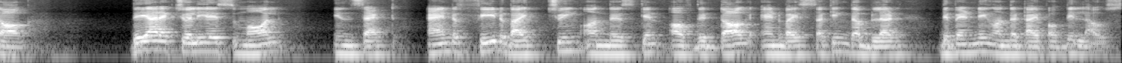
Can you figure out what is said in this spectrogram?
dog they are actually a small insect and feed by chewing on the skin of the dog and by sucking the blood, depending on the type of the louse.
